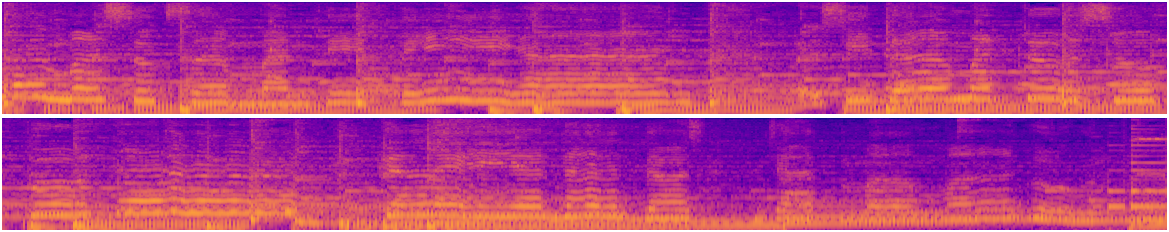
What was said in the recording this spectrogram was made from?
Termasuk semanti tiang Presida metu suputra Kelea dados jat memaguna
